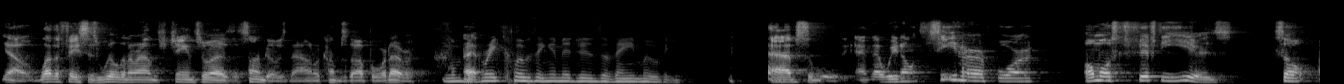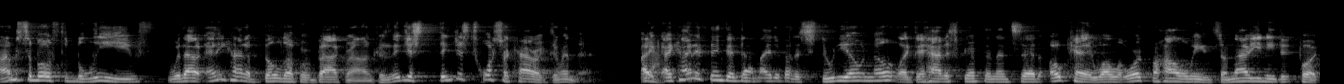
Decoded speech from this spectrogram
you know, Leatherface is wielding around the chainsaw as the sun goes down or comes up or whatever. One of the great closing images of a movie. Absolutely. And that we don't see her for almost 50 years. So I'm supposed to believe without any kind of buildup or background, because they just they just toss her character in there. Yeah. I, I kind of think that that might have been a studio note, like they had a script and then said, "Okay, well, it worked for Halloween, so now you need to put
